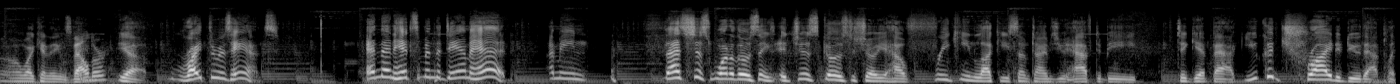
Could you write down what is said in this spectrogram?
oh, why can't I think of his name? Vildor? Yeah, right through his hands, and then hits him in the damn head. I mean, that's just one of those things. It just goes to show you how freaking lucky sometimes you have to be to get back. You could try to do that play.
